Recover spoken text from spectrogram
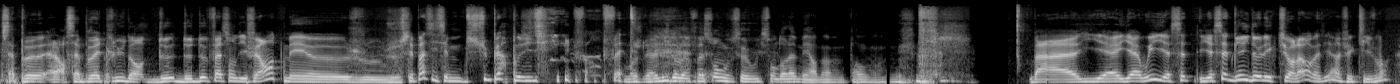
ça peut, alors ça peut être lu dans de deux façons différentes, mais je, je sais pas si c'est super positif en fait. Moi, je l'ai lu dans la façon où, ils sont dans la merde. Hein. Bah, il y a, oui, il y, a cette, y a cette grille de lecture là, on va dire, effectivement.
